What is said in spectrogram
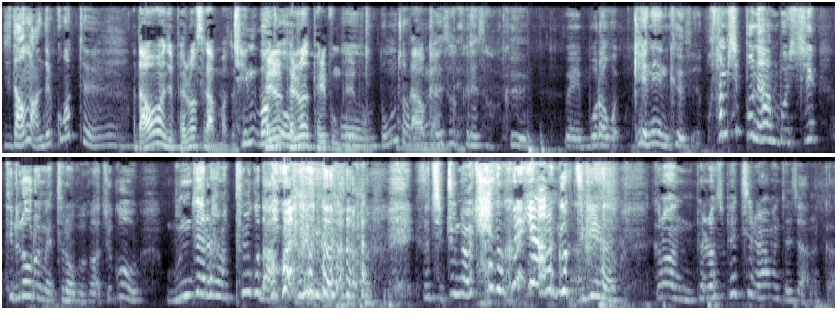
이제 나오면 안 될 것 같아. 나오면 이제 밸런스가 안 맞아. 재미- 밸, 맞아. 밸런, 밸붕, 어, 밸붕. 너무 잘해. 나오면 안 그래서 돼. 그래서 그 왜 뭐라고 걔는 그 30분에 한 번씩 dealer room에 들어가가지고 문제를 하나 풀고 나와야 됩니다. 그래서 집중력을 계속 흐리게 하는 거지 계속 그런 밸런스 패치를 하면 되지 않을까.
